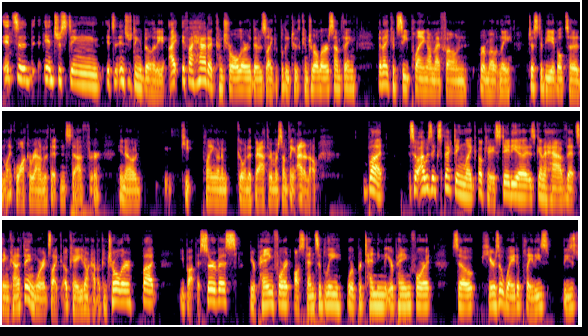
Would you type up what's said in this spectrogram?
it's a interesting it's an interesting ability. I if I had a controller that was like a Bluetooth controller or something, then I could see playing on my phone remotely just to be able to like walk around with it and stuff or, you know, keep playing when I'm going to the bathroom or something. I don't know. But so I was expecting like, okay, Stadia is going to have that same kind of thing where it's like, okay, you don't have a controller, but you bought the service, you're paying for it ostensibly, we're pretending that you're paying for it. So here's a way to play these these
